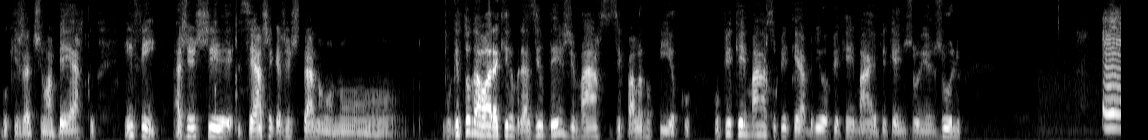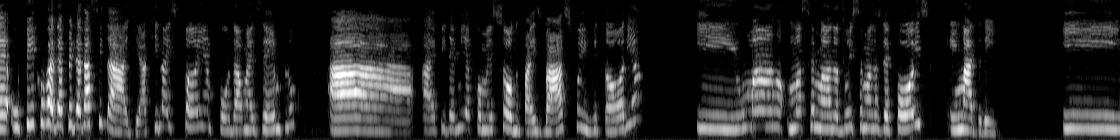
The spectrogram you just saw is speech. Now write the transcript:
o que já tinham aberto. Enfim, a gente. Você acha que a gente está no, no. Porque toda hora aqui no Brasil, desde março, se fala no pico. O é em março, o é em abril, o é em maio, o é em junho, em julho. É, o pico vai depender da cidade. Aqui na Espanha, por dar um exemplo, a, a epidemia começou no País Basco, em Vitória, e uma, uma semana, duas semanas depois, em Madrid. E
